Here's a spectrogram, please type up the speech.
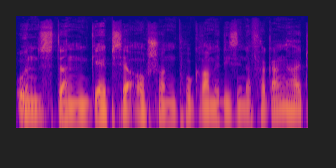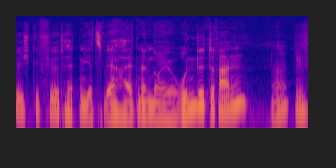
Und dann gäbe es ja auch schon Programme, die sie in der Vergangenheit durchgeführt hätten. Jetzt wäre halt eine neue Runde dran. Ne? Mhm.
